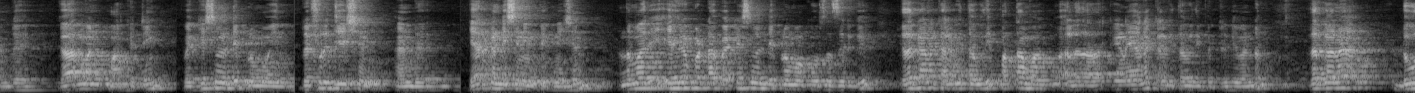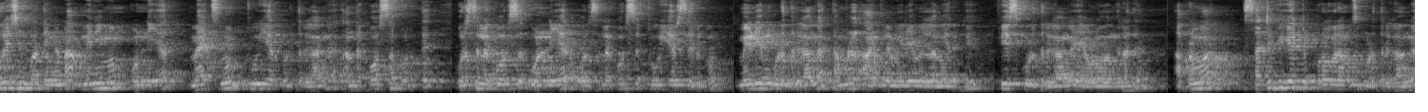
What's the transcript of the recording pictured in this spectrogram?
and garment marketing vocational diploma in refrigeration and air conditioning technician அந்த மாதிரி ஏகப்பட்ட வெக்கேஷனல் டிப்ளமோ கோர்சஸ் இருக்கு இதற்கான கல்வி தகுதி பத்தாம் வகுப்பு அல்லது அதற்கு இணையான கல்வி தகுதி பெற்றிருக்க வேண்டும் இதற்கான டூரேஷன் பார்த்தீங்கன்னா minimum one year maximum two year கொடுத்துருக்காங்க. அந்த கோர்ஸை பொறுத்து ஒரு சில கோர்ஸ் ஒன் இயர் ஒரு சில கோர்ஸ் டூ இயர்ஸ் இருக்கும். மீடியம் கொடுத்துருக்காங்க. தமிழ் ஆங்கில மீடியம் எல்லாமே இருக்கு. ஃபீஸ் கொடுத்துருக்காங்க எவ்வளவுங்கிறது. அப்புறமா சர்டிபிகேட் ப்ரோக்ராம்ஸ் கொடுத்துருக்காங்க.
